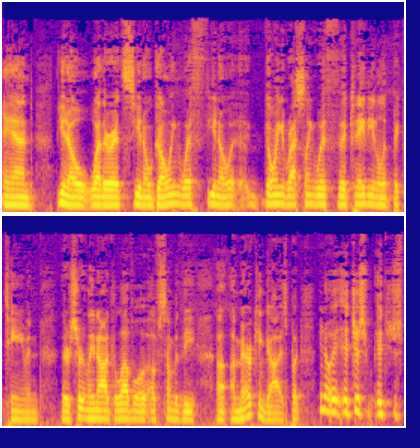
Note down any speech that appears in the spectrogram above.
and you know whether it's you know going with you know going and wrestling with the Canadian Olympic team, and they're certainly not at the level of some of the uh, American guys, but you know it, it, just it just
